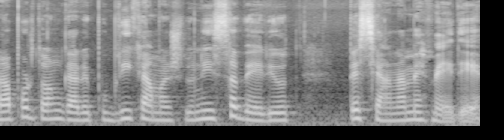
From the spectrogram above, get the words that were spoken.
raporton nga Republika e Maqedonisë së Veriut, Besiana Mehmeti.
